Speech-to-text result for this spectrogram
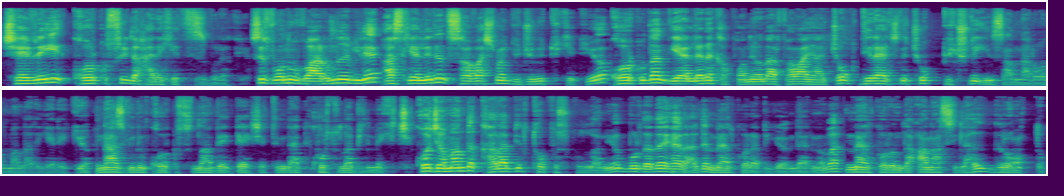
çevreyi korkusuyla hareketsiz bırakıyor. Sırf onun varlığı bile askerlerin savaşma gücünü tüketiyor. Korkudan yerlere kapanıyorlar falan yani çok dirençli, çok güçlü insanlar olmaları gerekiyor. Nazgül'ün korkusundan ve dehşetinden kurtulabilmek için. Kocaman da kara bir topuz kullanıyor. Burada da herhalde Melkor'a bir gönderme var. Melkor'un da ana silahı Gront'tu,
